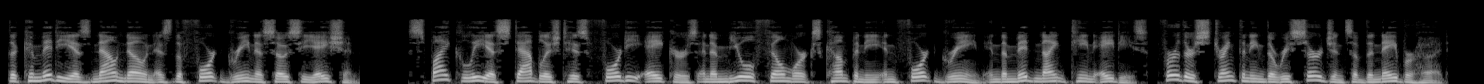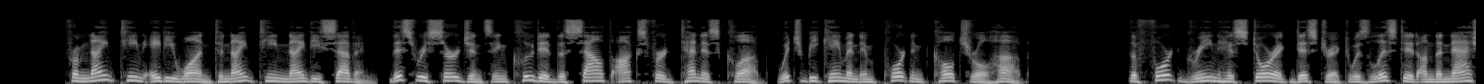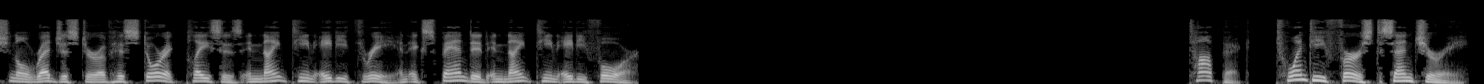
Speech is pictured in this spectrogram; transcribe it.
The committee is now known as the Fort Greene Association. Spike Lee established his 40 Acres and a Mule Filmworks company in Fort Greene in the mid-1980s, further strengthening the resurgence of the neighborhood. From 1981 to 1997, this resurgence included the South Oxford Tennis Club, which became an important cultural hub. The Fort Greene Historic District was listed on the National Register of Historic Places in 1983 and expanded in 1984. Topic: 21st century.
